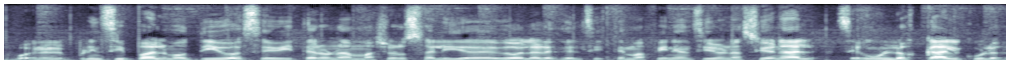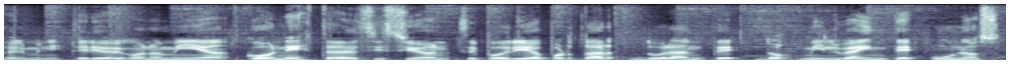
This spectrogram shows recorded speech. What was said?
Bueno, el principal motivo es evitar una mayor salida de dólares del sistema financiero nacional. Según los cálculos del Ministerio de Economía, con esta decisión se podría aportar durante 2020 unos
